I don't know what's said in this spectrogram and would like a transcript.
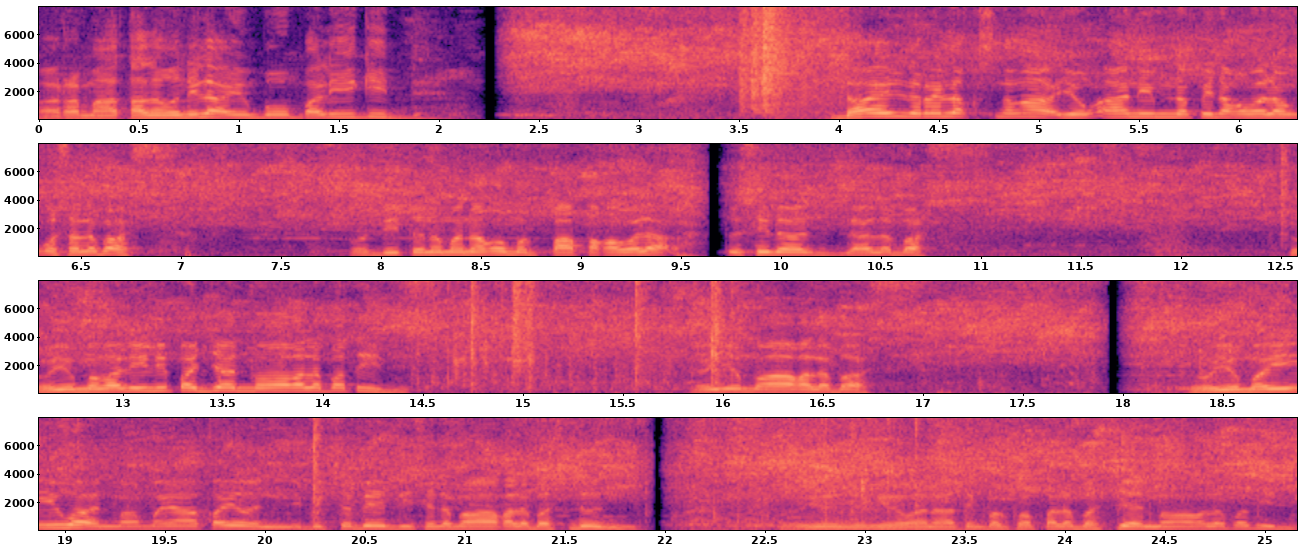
Para matanaw nila yung buong paligid. Dahil relax na nga yung anim na pinakawalan ko sa labas. O dito naman ako magpapakawala. Ito sila lalabas. So yung mga lilipad dyan mga kalapatids. Yan yung makakalabas. So yung maiiwan, mamaya pa yun. Ibig sabihin, di sila makakalabas dun. So yun, yung ginawa natin pagpapalabas dyan mga kalapatids.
